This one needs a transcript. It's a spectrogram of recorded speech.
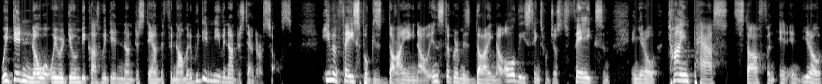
We didn't know what we were doing because we didn't understand the phenomenon. We didn't even understand ourselves. Even Facebook is dying now. Instagram is dying now. All these things were just fakes and, and you know, time pass stuff. And, and, and you know,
